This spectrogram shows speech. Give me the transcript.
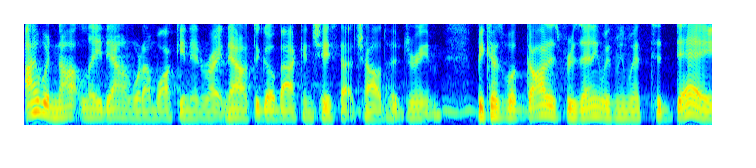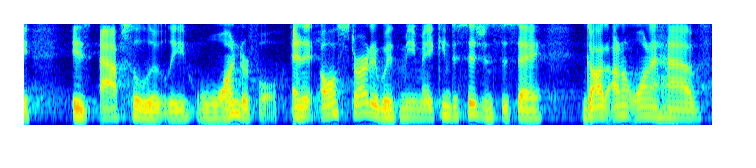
I would not lay down what I'm walking in right now to go back and chase that childhood dream. Mm-hmm. Because what God is presenting with me with today is absolutely wonderful. And it all started with me making decisions to say, God, I don't want to have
